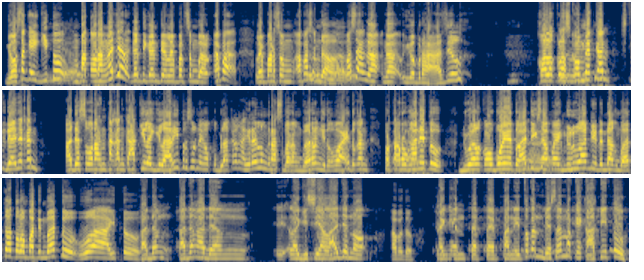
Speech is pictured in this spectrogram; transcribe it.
gak usah kayak gitu Iya. empat orang aja ganti-gantian lempar sembal apa lempar sem apa Lempar sendal sendal. masa nggak nggak nggak berhasil kalau close Bener combat kan setidaknya kan ada suara hentakan kaki lagi lari terus lu nengok ke belakang akhirnya lu ngeras bareng-bareng gitu wah itu kan pertarungannya tuh duel cowboy tuh anjing Nah. siapa yang duluan nih nendang batu atau lompatin batu wah itu Kadang kadang ada yang eh, lagi sial aja no. apa tuh Pengen tep-tepan itu kan biasanya pakai kaki tuh.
